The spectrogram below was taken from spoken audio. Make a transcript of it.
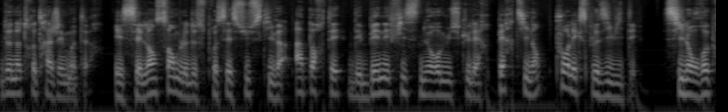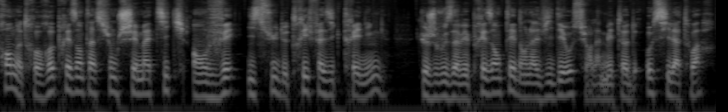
de notre trajet moteur. Et c'est l'ensemble de ce processus qui va apporter des bénéfices neuromusculaires pertinents pour l'explosivité. Si l'on reprend notre représentation schématique en V issue de triphasic training, que je vous avais présenté dans la vidéo sur la méthode oscillatoire,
